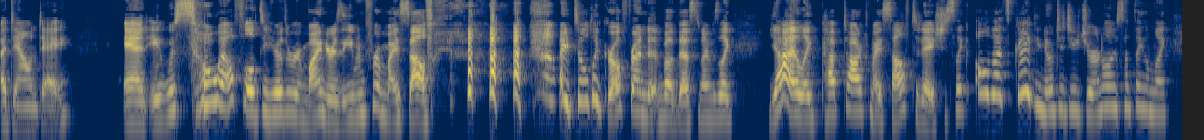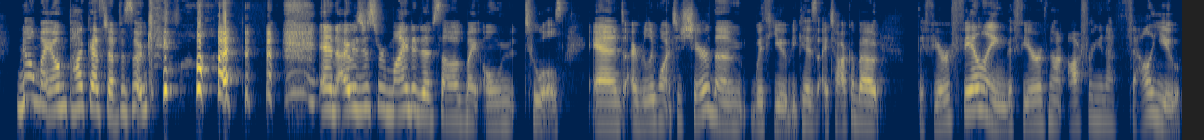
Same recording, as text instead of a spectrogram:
a down day. And it was so helpful to hear the reminders, even from myself. I told a girlfriend about this and I was like, yeah, I like pep talked myself today. She's like, oh, that's good. You know, did you journal or something? I'm like, no, my own podcast episode came on. and I was just reminded of some of my own tools. And I really want to share them with you because I talk about the fear of failing, the fear of not offering enough value,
